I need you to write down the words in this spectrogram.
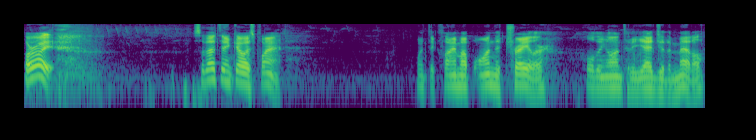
All right. So that didn't go as planned. Went to climb up on the trailer, holding on to the edge of the metal,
